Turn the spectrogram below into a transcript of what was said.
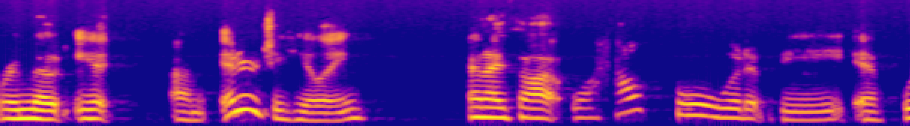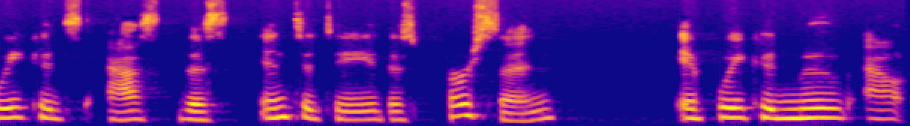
remote e- um, energy healing. And I thought, well, how cool would it be if we could ask this entity, this person, if we could move out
